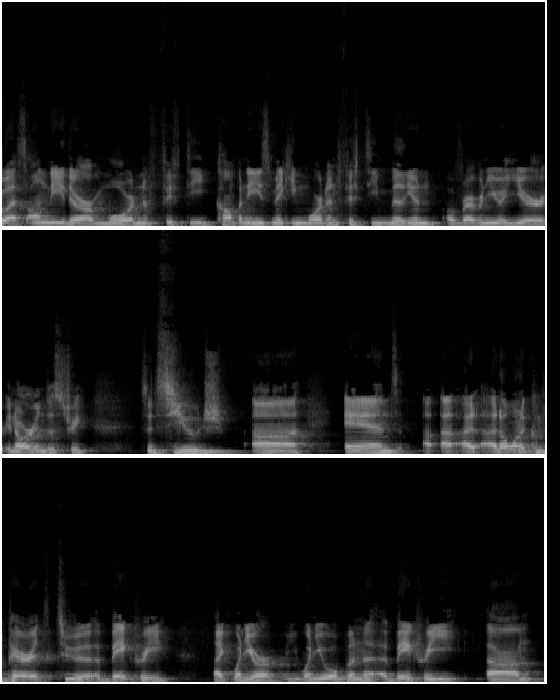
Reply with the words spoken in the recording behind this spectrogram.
U.S. only, there are more than 50 companies making more than 50 million of revenue a year in our industry, so it's huge. Uh, and I, I, I don't want to compare it to a bakery. Like when you're when you open a bakery um,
